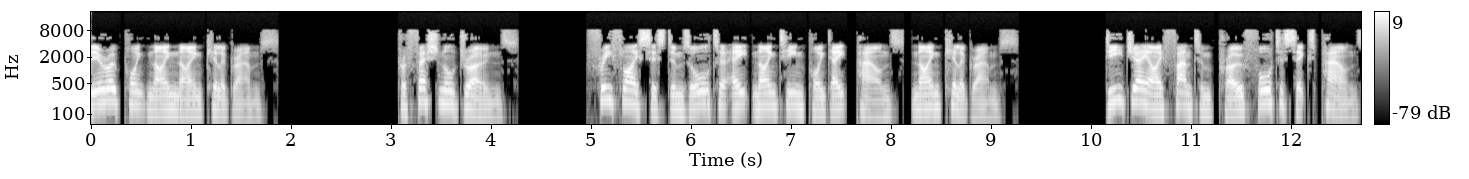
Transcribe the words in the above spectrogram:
0.99 kilograms. Professional drones. Freefly Systems Alta 8 19.8 pounds, 9 kilograms. DJI Phantom Pro 4 to 6 pounds,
